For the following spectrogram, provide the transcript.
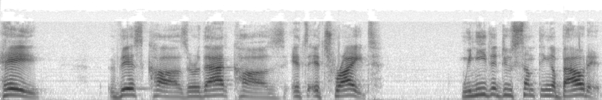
hey, this cause or that cause. It's, it's right. We need to do something about it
